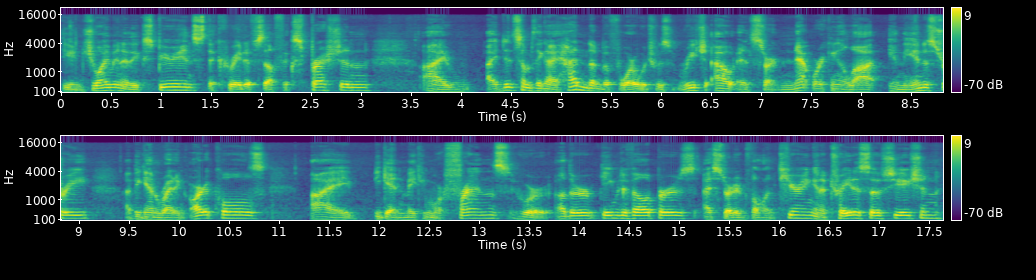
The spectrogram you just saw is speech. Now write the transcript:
the enjoyment of the experience, the creative self-expression. I I did something I hadn't done before, which was reach out and start networking a lot in the industry. I began writing articles. I began making more friends who are other game developers. I started volunteering in a trade association.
